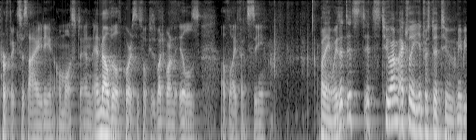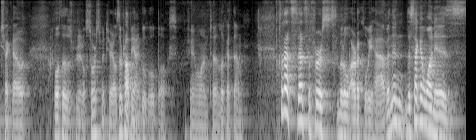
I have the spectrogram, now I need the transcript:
perfect society almost. And and Melville, of course, is focused much more on the ills of life at sea. But anyways, it, it's it's too. I'm actually interested to maybe check out both of those original source materials. They're probably on Google Books if you want to look at them. So that's that's the first little article we have, and then the second one is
